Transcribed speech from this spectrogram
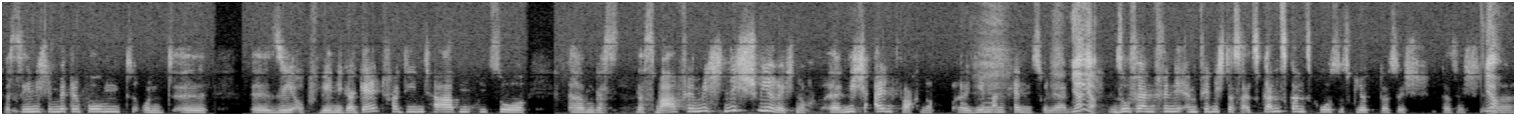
dass sie nicht im Mittelpunkt und äh, äh, sie auch weniger Geld verdient haben und so. Ähm, das, das war für mich nicht schwierig, noch äh, nicht einfach, noch äh, jemanden kennenzulernen. Ja, ja. Insofern finde, empfinde ich das als ganz, ganz großes Glück, dass ich, dass ich ja. Äh,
